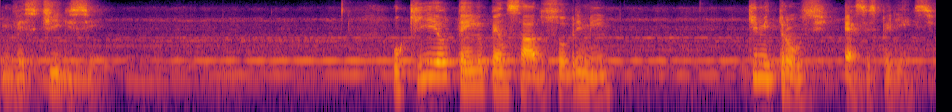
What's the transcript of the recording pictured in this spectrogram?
Investigue-se. O que eu tenho pensado sobre mim que me trouxe essa experiência?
